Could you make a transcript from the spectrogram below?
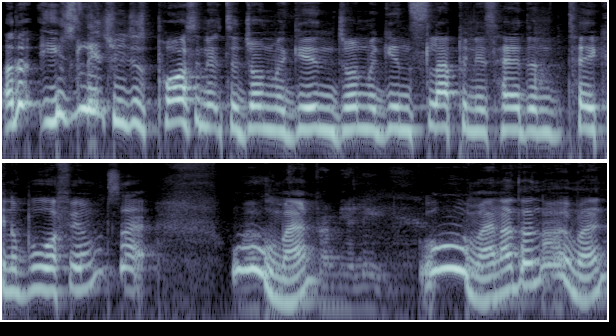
I don't. He's literally just passing it to John McGinn. John McGinn slapping his head and taking a ball off him. It's like, ooh man, ooh man. I don't know, man.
